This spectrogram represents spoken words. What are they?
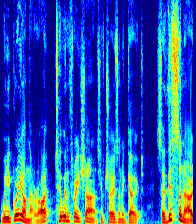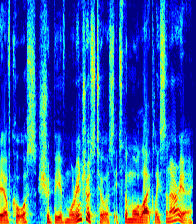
We agree on that, right? Two in three chance you've chosen a goat. So this scenario, of course, should be of more interest to us. It's the more likely scenario.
